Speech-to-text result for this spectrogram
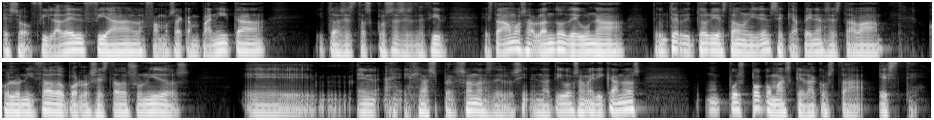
eso, Filadelfia, la famosa campanita y todas estas cosas. Es decir, estábamos hablando de, una, de un territorio estadounidense que apenas estaba colonizado por los Estados Unidos eh, en, en, las personas de los nativos americanos pues poco más que la costa este.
